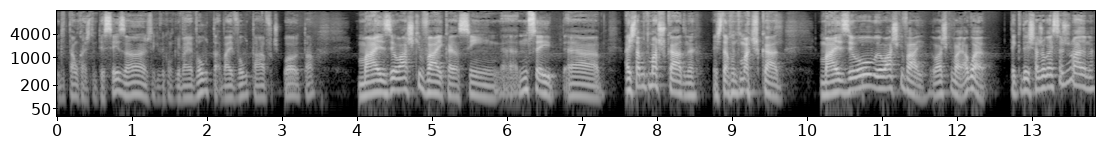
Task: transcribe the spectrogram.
Ele tá um cara de 36 anos, tem que ver como que ele vai voltar, vai voltar ao futebol e tal. Mas eu acho que vai, cara, assim, é, não sei. é, a gente tá muito machucado, né? A gente tá muito machucado. Mas eu, eu acho que vai, eu acho que vai. Agora, tem que deixar jogar em São Januário, né?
